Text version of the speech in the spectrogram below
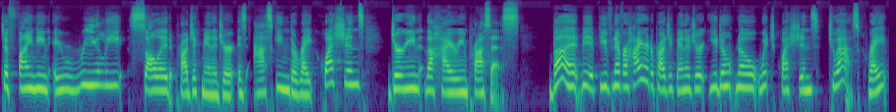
to finding a really solid project manager is asking the right questions during the hiring process. But if you've never hired a project manager, you don't know which questions to ask, right?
